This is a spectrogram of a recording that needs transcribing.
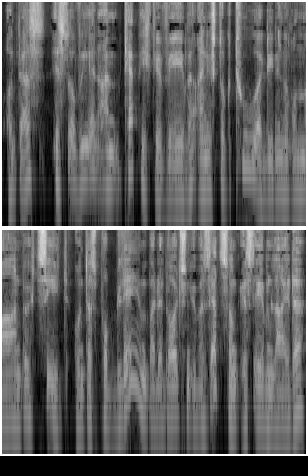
Und das ist so wie in einem Teppichgewebe eine Struktur, die den Roman durchzieht. Und das Problem bei der deutschen Übersetzung ist eben leider,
